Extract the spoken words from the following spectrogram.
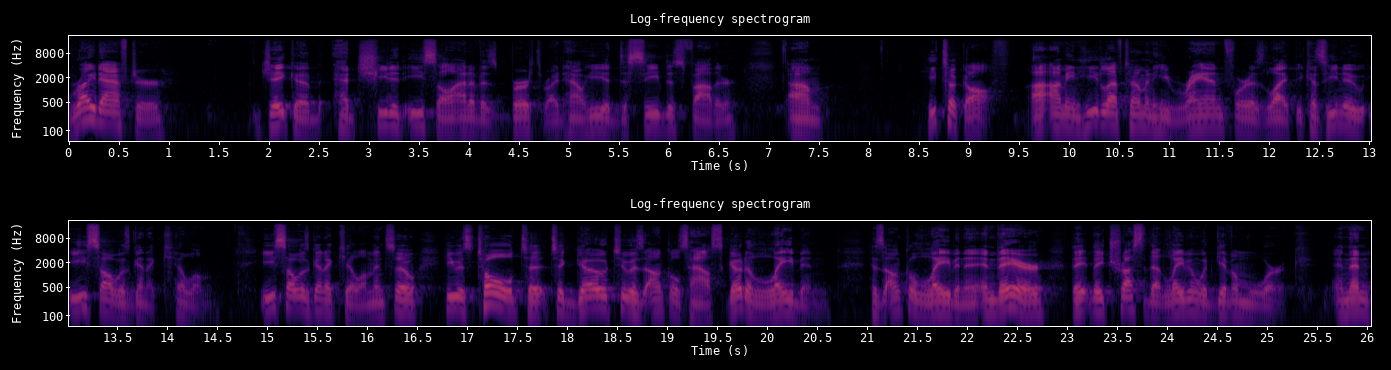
right after Jacob had cheated Esau out of his birthright, how he had deceived his father, um, he took off. I, I mean, he left home and he ran for his life because he knew Esau was going to kill him. Esau was going to kill him. And so he was told to, to go to his uncle's house, go to Laban his uncle Laban. And there, they, they trusted that Laban would give him work. And then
